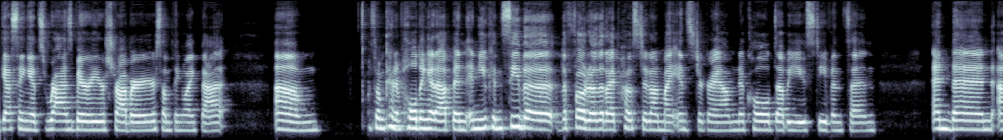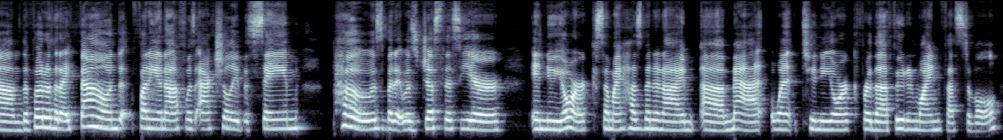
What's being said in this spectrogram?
guessing it's raspberry or strawberry or something like that. Um, so I'm kind of holding it up and, and you can see the the photo that I posted on my Instagram, Nicole W. Stevenson. And then um, the photo that I found, funny enough, was actually the same pose, but it was just this year in New York. So my husband and I, uh, Matt, went to New York for the Food and Wine Festival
